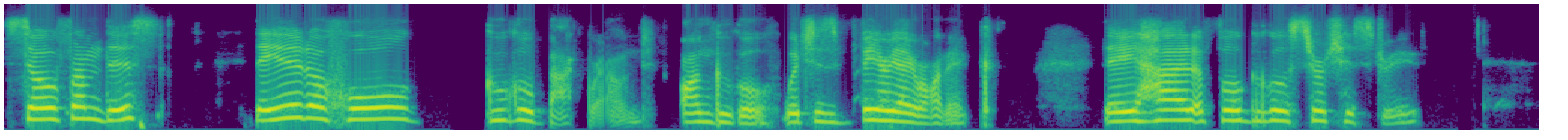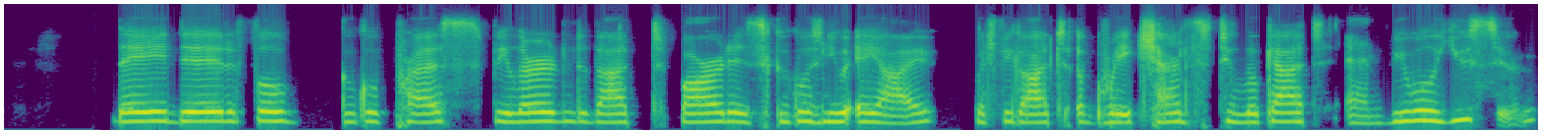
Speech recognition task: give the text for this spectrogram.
So from this, they did a whole Google background on Google, which is very ironic. They had a full Google search history. They did full Google Press. We learned that Bard is Google's new AI, which we got a great chance to look at and we will use soon.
